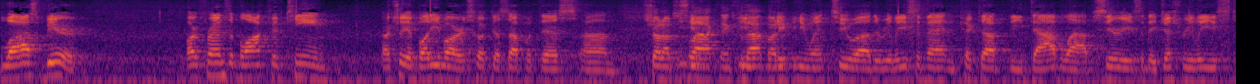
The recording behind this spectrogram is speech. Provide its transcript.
Last beer. Our friends at Block 15, actually a buddy of ours, hooked us up with this. Um, Shout out to Slack. Thanks for he- that, buddy. He, he went to uh, the release event and picked up the Dab Lab series that they just released,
